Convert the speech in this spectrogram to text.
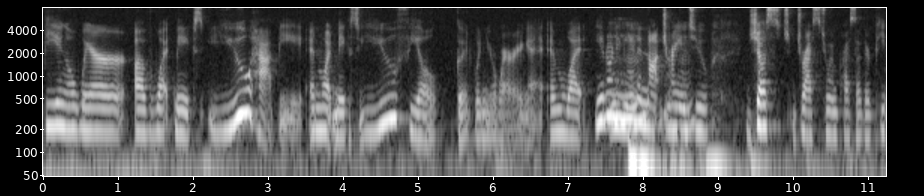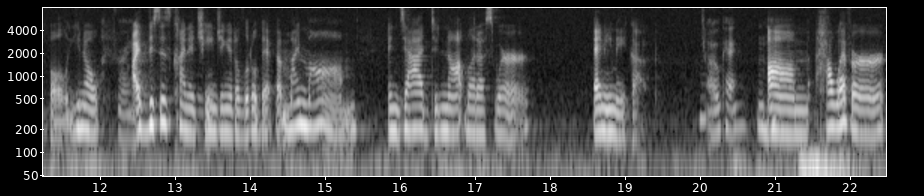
being aware of what makes you happy and what makes you feel good when you're wearing it and what, you know what I mean? And not trying to just dress to impress other people. You know, Right. I, this is kind of changing it a little bit, but my mom and dad did not let us wear any makeup. Okay. Mhm. Um, however,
